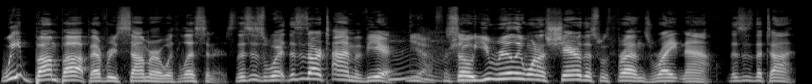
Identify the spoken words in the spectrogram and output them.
We bump up every summer with listeners. This is where this is our time of year. Mm. Yeah, for So you really want to share this with friends right now. This is the time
